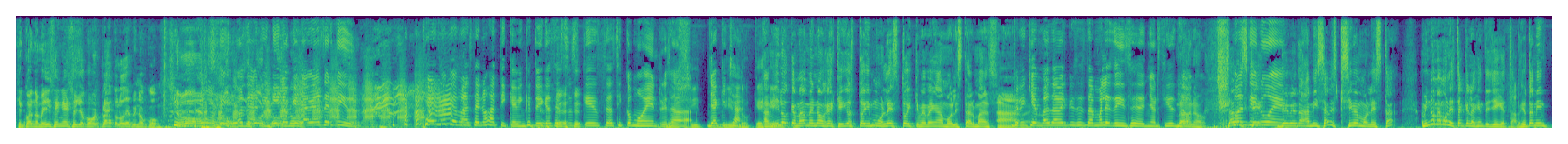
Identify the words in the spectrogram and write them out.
Que cuando me dicen eso, yo como el plato, lo dejo y no como. No, no, O sea, no, y lo no, que no. ya había servido. ¿Qué es lo que más te enoja a ti, Kevin? Que tú digas esto es que es así como Henry, o sea, Diosito Jackie lindo, Chan. A mí lo que más me enoja es que yo estoy molesto y que me vengan a molestar más. Ah, Pero ¿y quién va a saber que usted está molesto? Dice, señor, si es No, loco. no. ¿Sabes qué? De verdad, a mí, ¿sabes qué sí me molesta? A mí no me molesta que la gente llegue tarde. Yo también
